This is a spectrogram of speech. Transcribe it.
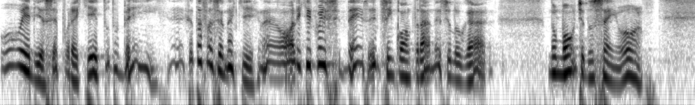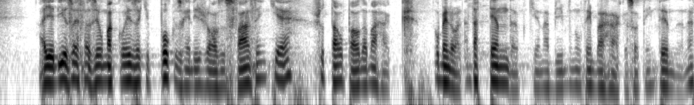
Ô oh, Elias, você é por aqui? Tudo bem? O que você está fazendo aqui? Né? Olha que coincidência a gente se encontrar nesse lugar no monte do Senhor. Aí Elias vai fazer uma coisa que poucos religiosos fazem, que é chutar o pau da barraca. Ou melhor, da tenda, porque na Bíblia não tem barraca, só tem tenda, né?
